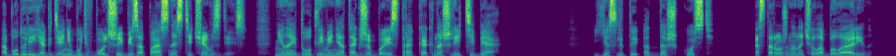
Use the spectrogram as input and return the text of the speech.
А буду ли я где-нибудь в большей безопасности, чем здесь? Не найдут ли меня так же быстро, как нашли тебя? Если ты отдашь кость, — осторожно начала была Арина.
